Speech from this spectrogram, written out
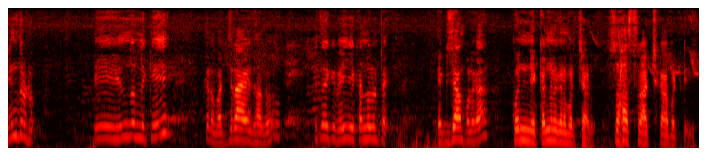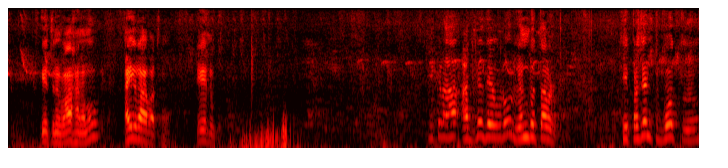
ఇంద్రుడు ఈ ఇంద్రునికి ఇక్కడ వజ్రాయుధాలు ఇతనికి వెయ్యి కన్నులు ఉంటాయి ఎగ్జాంపుల్గా కొన్ని కన్నులు కనబరిచాడు. సహస్రాక్ష కాబట్టి. ఇతని వాహనము ఐరావతము. ఏనుగు. ఇక్కడ అగ్నిదేవుడు రెండు తరుడు ఈ ప్రజెంట్ బోత్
